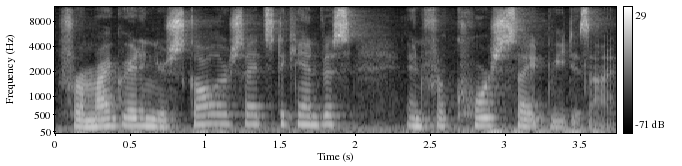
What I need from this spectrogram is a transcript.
for migrating your Scholar sites to Canvas, and for course site redesign.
